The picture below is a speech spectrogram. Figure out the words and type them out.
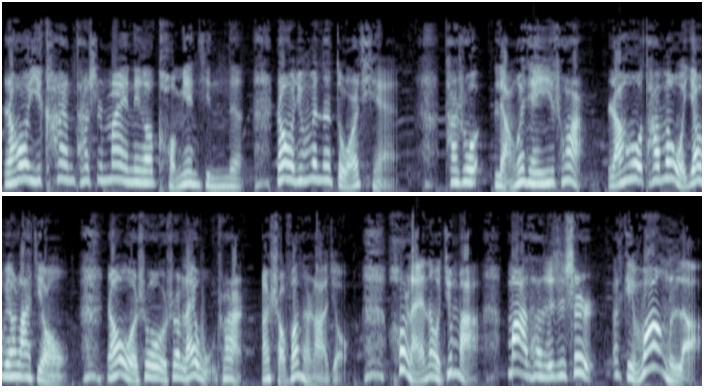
然后一看他是卖那个烤面筋的，然后我就问他多少钱，他说两块钱一串，然后他问我要不要辣椒，然后我说我说来五串啊，少放点辣椒。后来呢，我就把骂他的这事儿给忘了。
